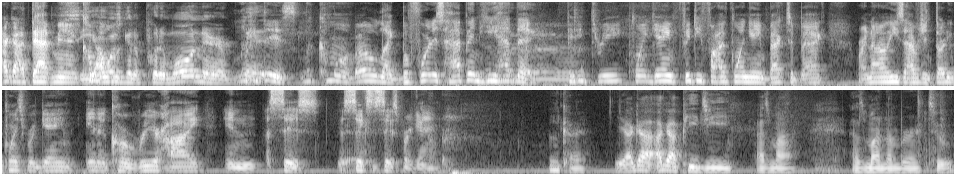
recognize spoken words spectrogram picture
I got that man. See, come I on. was gonna put him on there, Look at this. Look, come on, bro. Like before this happened, he had that 53 point game, 55 point game back to back. Right now, he's averaging 30 points per game in a career high in assists, six assists per game. okay. Yeah, I got I got PG as my as my number two,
